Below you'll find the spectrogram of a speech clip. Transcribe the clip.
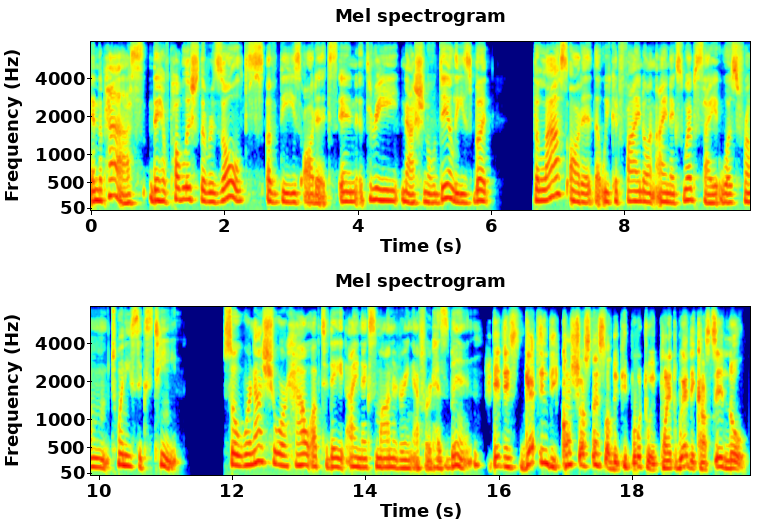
In the past, they have published the results of these audits in three national dailies, but the last audit that we could find on INEC's website was from 2016. So we're not sure how up to date INEC's monitoring effort has been. It is getting the consciousness of the people to a point where they can say no,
